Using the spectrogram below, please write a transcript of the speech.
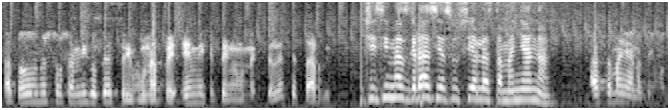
A todos nuestros amigos de Tribuna PM, que tengan una excelente tarde. Muchísimas gracias, Uciel. Hasta mañana. Hasta mañana, seguimos.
